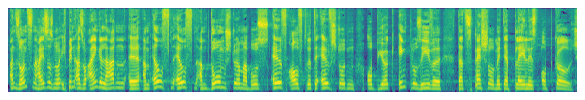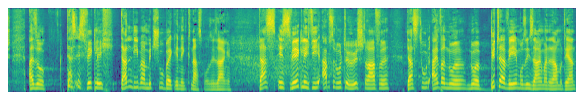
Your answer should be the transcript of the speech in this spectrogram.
Ansonsten heißt es nur, ich bin also eingeladen äh, am 11.11. am Domstürmerbus, elf Auftritte, elf Stunden ob Jörg, inklusive das Special mit der Playlist ob Kölsch. Also, das ist wirklich, dann lieber mit Schubeck in den Knast, muss ich sagen. Das ist wirklich die absolute Höchststrafe. Das tut einfach nur, nur bitter weh, muss ich sagen, meine Damen und Herren.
